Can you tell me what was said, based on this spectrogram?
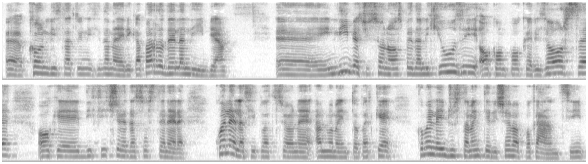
eh, con gli Stati Uniti d'America. Parlo della Libia. Eh, in Libia ci sono ospedali chiusi o con poche risorse o che è difficile da sostenere. Qual è la situazione al momento? Perché, come lei giustamente diceva poc'anzi,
